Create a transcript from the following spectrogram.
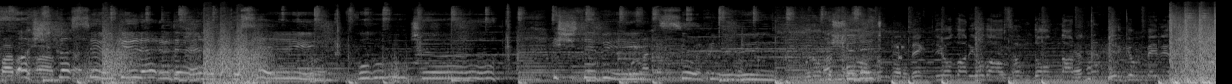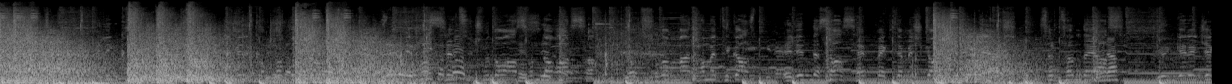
kapat. Başka sevgilerde teselli bulunca İşte biz o gün düşüneceğiz Bekliyorlar yol altında onlar. Bir gün beni Elin hasret suçu doğasında varsa. Yoksulun merhameti gasp. Elinde saz hep beklemiş gönlünde yaş. Sırtında yaz. Gün gelecek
